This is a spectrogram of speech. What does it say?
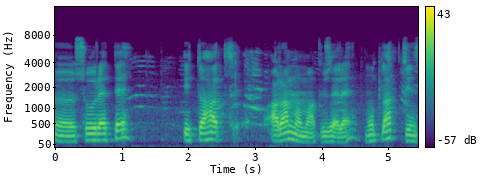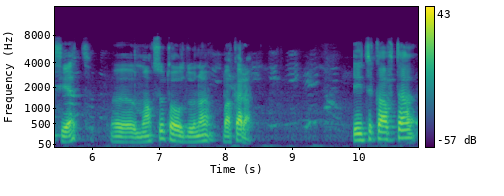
e, surette ittihat aranmamak üzere mutlak cinsiyet e, maksut olduğuna bakarak itikafta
